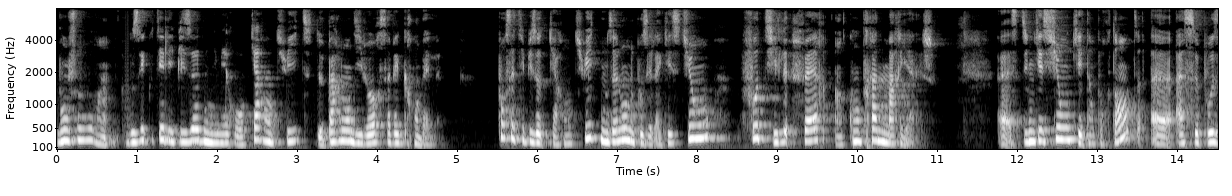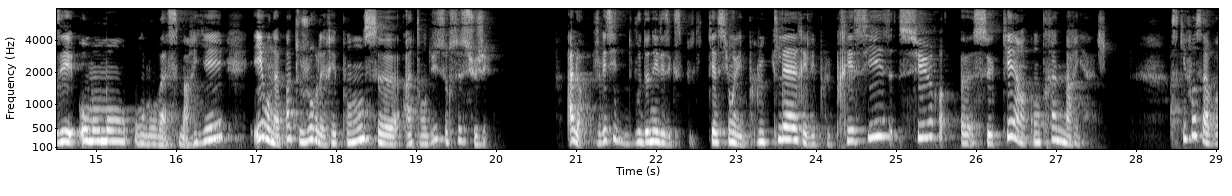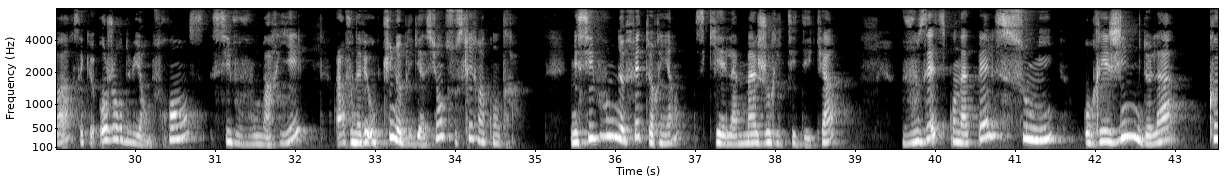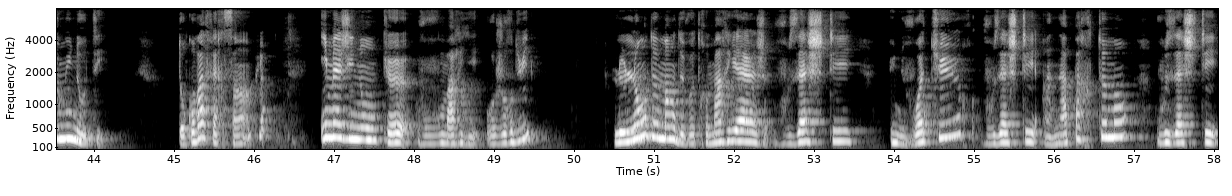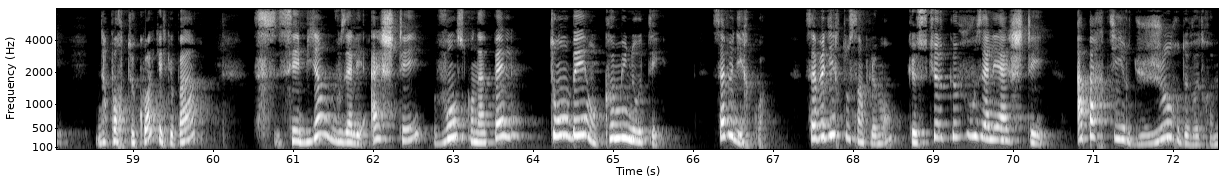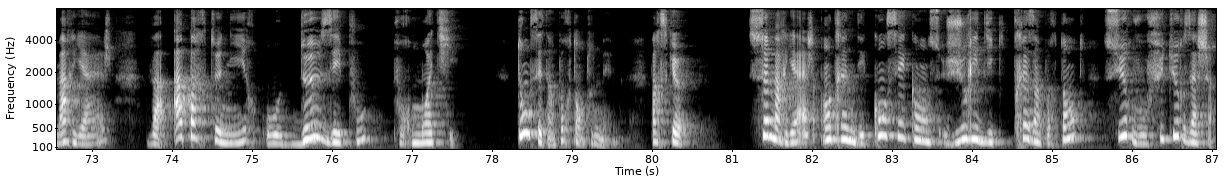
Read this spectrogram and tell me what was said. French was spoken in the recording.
Bonjour, vous écoutez l'épisode numéro 48 de Parlons divorce avec Grandel. Pour cet épisode 48, nous allons nous poser la question, faut-il faire un contrat de mariage? Euh, C'est une question qui est importante euh, à se poser au moment où l'on va se marier et on n'a pas toujours les réponses euh, attendues sur ce sujet. Alors, je vais essayer de vous donner les explications les plus claires et les plus précises sur ce qu'est un contrat de mariage. Ce qu'il faut savoir, c'est qu'aujourd'hui en France, si vous vous mariez, alors vous n'avez aucune obligation de souscrire un contrat. Mais si vous ne faites rien, ce qui est la majorité des cas, vous êtes ce qu'on appelle soumis au régime de la communauté. Donc on va faire simple. Imaginons que vous vous mariez aujourd'hui. Le lendemain de votre mariage, vous achetez une voiture, vous achetez un appartement, vous achetez n'importe quoi quelque part, ces biens que vous allez acheter vont ce qu'on appelle tomber en communauté. Ça veut dire quoi? Ça veut dire tout simplement que ce que vous allez acheter à partir du jour de votre mariage va appartenir aux deux époux pour moitié. Donc c'est important tout de même, parce que ce mariage entraîne des conséquences juridiques très importantes sur vos futurs achats.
